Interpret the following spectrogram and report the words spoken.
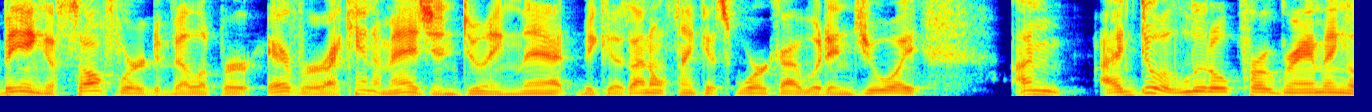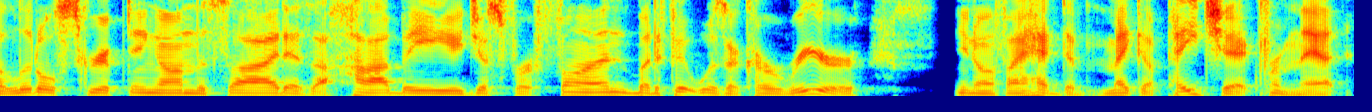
being a software developer ever. I can't imagine doing that because I don't think it's work I would enjoy. I'm I do a little programming, a little scripting on the side as a hobby just for fun, but if it was a career, you know, if I had to make a paycheck from that,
